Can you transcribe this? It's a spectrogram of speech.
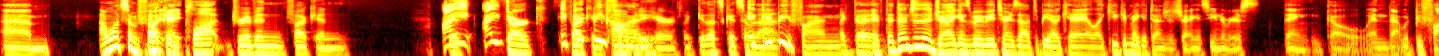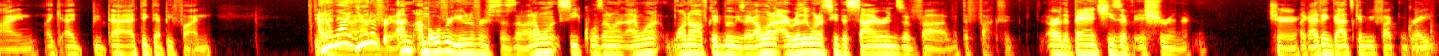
Um, I want some fucking plot driven fucking I I dark It could fucking be comedy fun. here. Like let's get some it could be fun. Like the- if the Dungeons and Dragons movie turns out to be okay, like you could make a Dungeons and Dragons universe thing go, and that would be fine. Like I'd be, I think that'd be fun. I don't want universe. do. I'm, I'm over universes though. I don't want sequels. I want I want one off good movies. Like I want I really want to see the sirens of uh what the fuck's it or the banshees of Inisherin. Or, sure. like I think that's gonna be fucking great. I'm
